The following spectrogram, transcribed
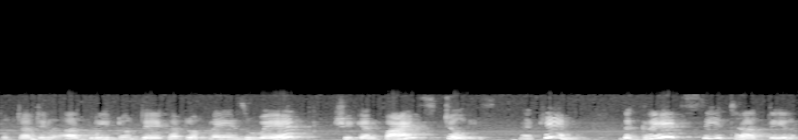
So turtle agreed to take her to a place where she can find stories. Okay. The great sea turtle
